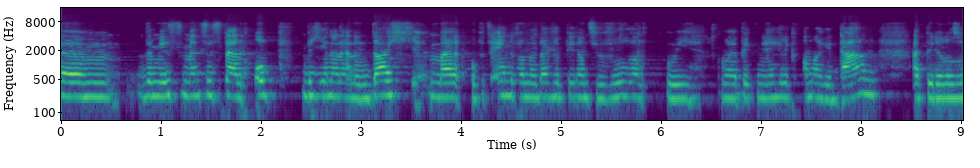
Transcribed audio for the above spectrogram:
Um, de meeste mensen staan op, beginnen aan een dag, maar op het einde van de dag heb je dan het gevoel van oei, wat heb ik nu eigenlijk allemaal gedaan? Heb je er zo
